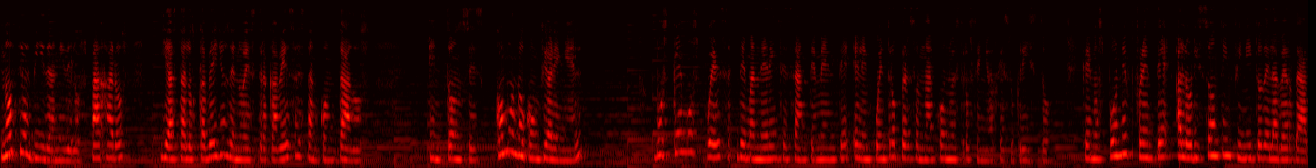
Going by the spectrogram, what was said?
no se olvida ni de los pájaros y hasta los cabellos de nuestra cabeza están contados, entonces, ¿cómo no confiar en Él? Busquemos pues de manera incesantemente el encuentro personal con nuestro Señor Jesucristo, que nos pone frente al horizonte infinito de la verdad,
